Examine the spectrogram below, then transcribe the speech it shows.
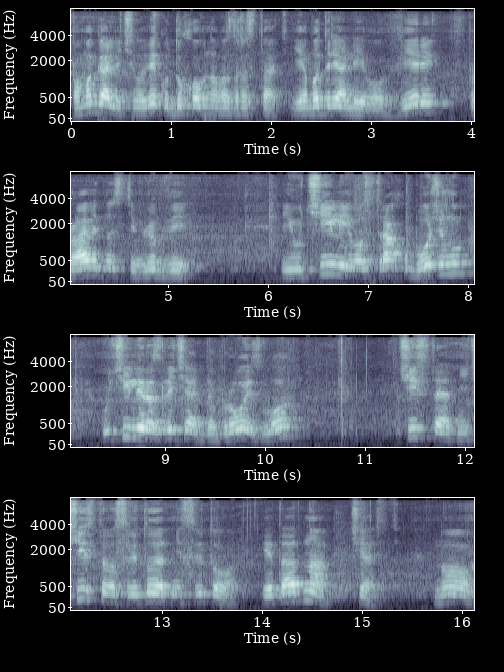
помогали человеку духовно возрастать и ободряли его в вере, в праведности, в любви. И учили его страху Божьему, учили различать добро и зло, чистое от нечистого, святое от несвятого. Это одна часть. Но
